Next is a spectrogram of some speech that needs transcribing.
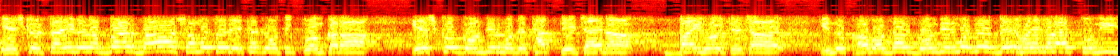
হলো বারবার সমস্ত রেখাকে অতিক্রম করা। এসকো গন্ডির মধ্যে থাকতেই চায় না, বাইর হইতে চায়। কিন্তু খবরদার গন্ডির মধ্যে বের হয়ে গেল আর তুমি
